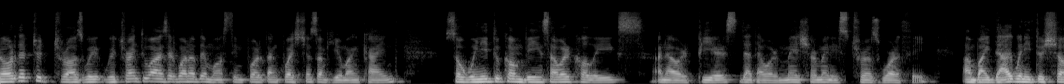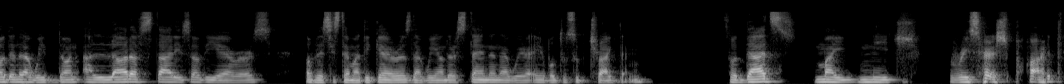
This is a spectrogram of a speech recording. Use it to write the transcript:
order to trust, we, we're trying to answer one of the most important questions of humankind. So we need to convince our colleagues and our peers that our measurement is trustworthy. And by that, we need to show them that we've done a lot of studies of the errors, of the systematic errors that we understand and that we're able to subtract them. So that's my niche research part,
